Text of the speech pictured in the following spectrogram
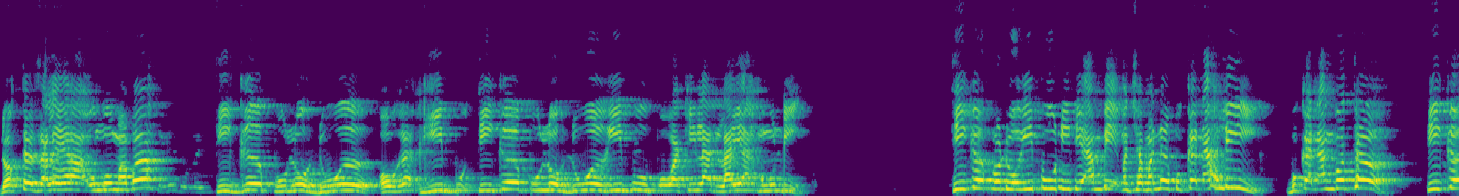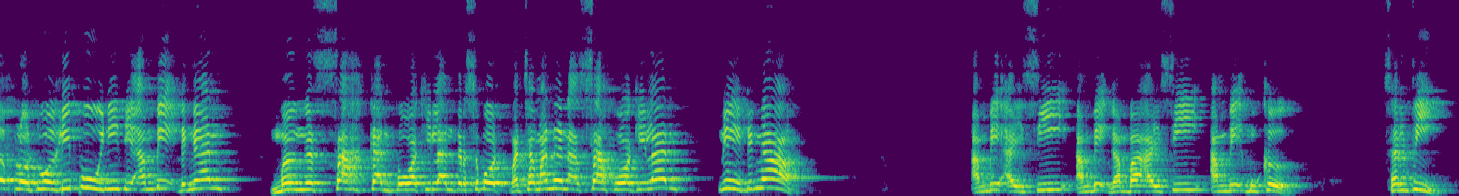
Dr. Zaleha umum apa? 32 orang ribu 32 ribu perwakilan layak mengundi. 32 ribu ni diambil macam mana? Bukan ahli. Bukan anggota. 32 ribu ini diambil dengan mengesahkan perwakilan tersebut. Macam mana nak sah perwakilan? Ni, dengar. Ambil IC, ambil gambar IC, ambil muka. Selfie.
